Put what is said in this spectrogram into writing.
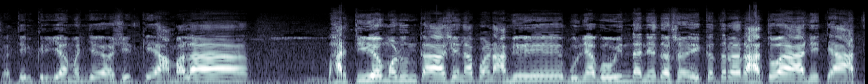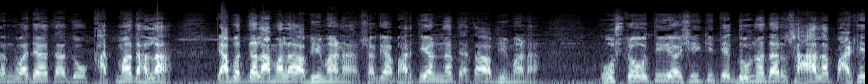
प्रतिक्रिया म्हणजे अशीच की आम्हाला भारतीय म्हणून का असे ना पण आम्ही गुन्ह्या गोविंदाने जसं एकत्र राहतो आणि त्या आतंकवाद्याचा जो खात्मा झाला त्याबद्दल आम्हाला अभिमान आहे. सगळ्या भारतीयांना त्याचा अभिमान आहे. गोष्ट होती अशी की ते दोन हजार सहाला पाठे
